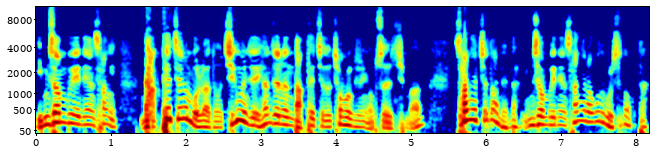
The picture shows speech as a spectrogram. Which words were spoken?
임산부에 대한 상해 낙태죄는 몰라도 지금은 이제 현재는 낙태죄도 처벌 규정이 없어졌지만 상해죄도 안 된다. 임산부에 대한 상해라고도 볼 수는 없다.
